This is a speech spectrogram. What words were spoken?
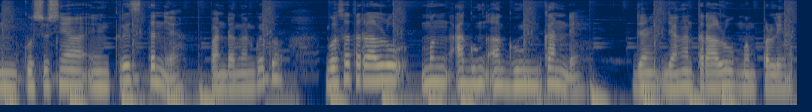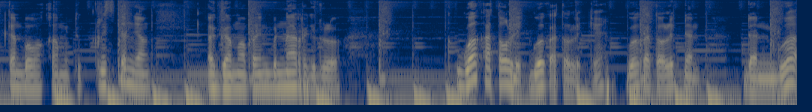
hmm, khususnya yang Kristen ya pandangan gue tuh gak usah terlalu mengagung-agungkan deh. Jangan jangan terlalu memperlihatkan bahwa kamu itu Kristen yang agama paling benar gitu loh gue Katolik gue Katolik ya. Gue Katolik dan dan gue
